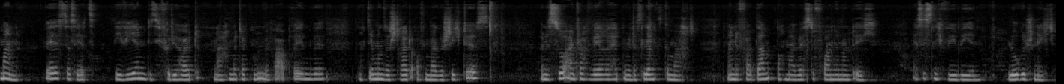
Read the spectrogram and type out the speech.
Mann, wer ist das jetzt? Vivian, die sich für die heute Nachmittag mit mir verabreden will, nachdem unser Streit offenbar Geschichte ist? Wenn es so einfach wäre, hätten wir das längst gemacht. Meine verdammt nochmal beste Freundin und ich. Es ist nicht Vivian. Logisch nicht.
